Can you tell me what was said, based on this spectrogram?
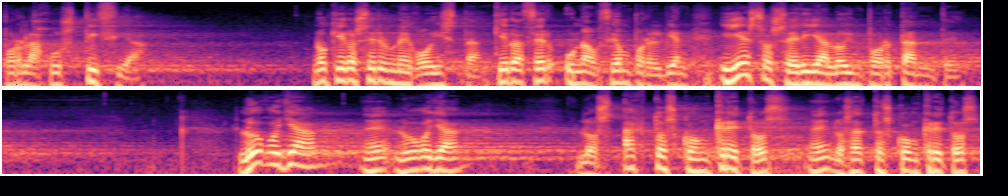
por la justicia. No quiero ser un egoísta, quiero hacer una opción por el bien. Y eso sería lo importante. Luego ya, eh, luego ya, los actos concretos, eh, los actos concretos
